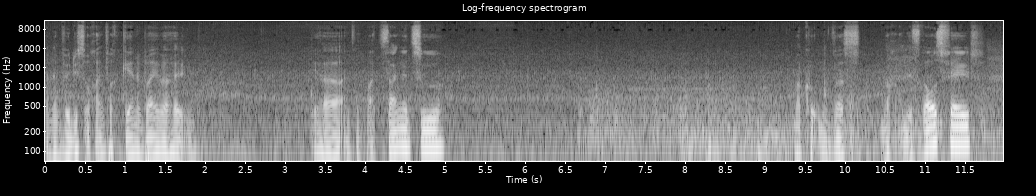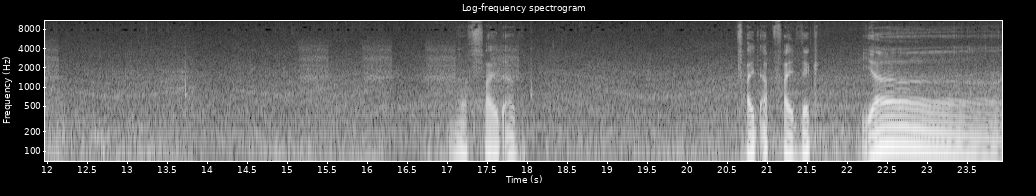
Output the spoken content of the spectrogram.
Und dann würde ich es auch einfach gerne beibehalten. Ja, einfach mal Zange zu. Mal gucken, was noch alles rausfällt. Na, fallt ab. Fallt ab, fallt weg. Ja,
